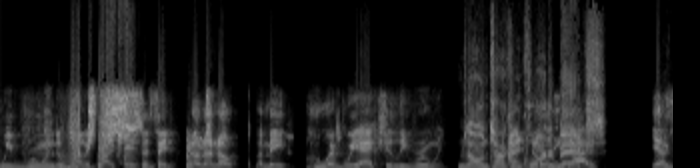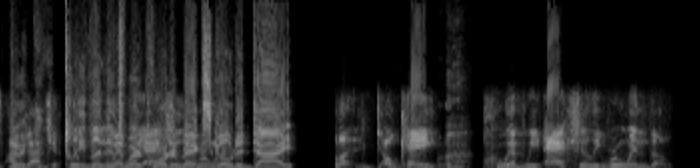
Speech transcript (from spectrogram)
we ruined a We're lot of guys. trying. Let's just say no, no, no. Let me. Who have we actually ruined? No, I'm talking I- the only guy- quarterbacks. Yes, I got you. Cleveland is where quarterbacks go to die. But okay, who have we actually ruined though?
